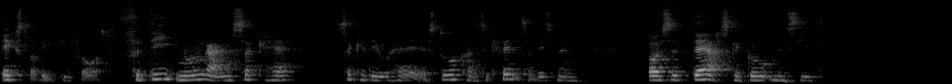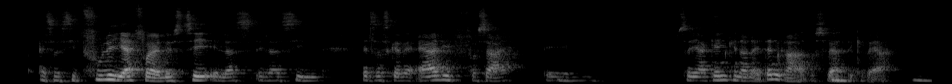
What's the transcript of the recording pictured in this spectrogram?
ekstra vigtige for os. Fordi nogle gange, så kan, så kan det jo have store konsekvenser, hvis man også der skal gå med sit, altså sit fulde ja, for jeg lyst til, eller, eller sin, altså skal være ærlig for sig. Øhm, så jeg genkender dig i den grad, hvor svært mm. det kan være. Mm.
